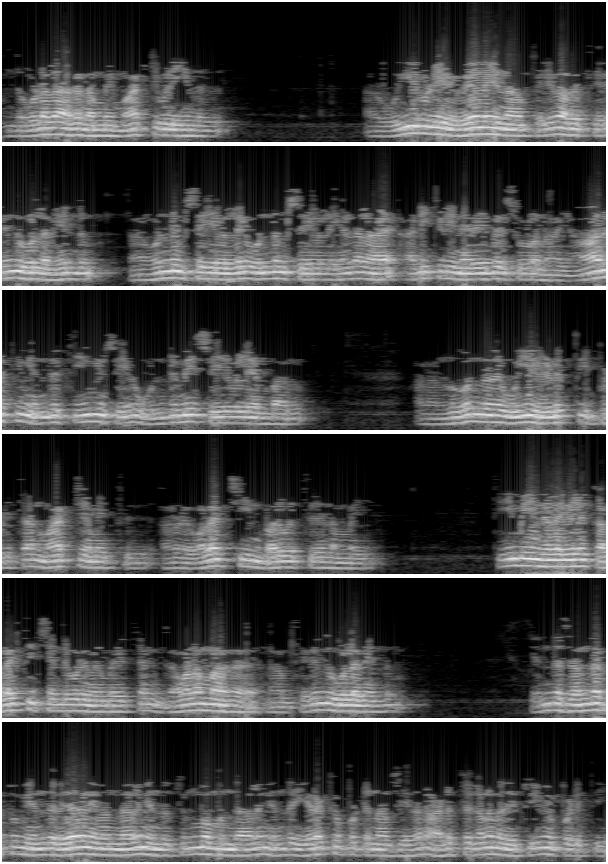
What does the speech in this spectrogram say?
அந்த உடலாக நம்மை மாற்றி விடுகின்றது. அது உயிருடைய வேலை நாம் தெளிவாக தெரிந்து கொள்ள வேண்டும். நான் ஒன்றும் செய்யவில்லை ஒன்றும் செய்யவில்லை என்றால் அடிக்கடி நிறைய பேர் சொல்லுவோம் நான் யாருக்கும் எந்த தீங்கும் செய்ய ஒன்றுமே செய்யவில்லை என்பார்கள். ஆனால் நுகர்ந்ததை உயிர் எடுத்து இப்படித்தான் மாற்றி அமைத்து அதனுடைய வளர்ச்சியின் பருவத்திலே நம்மை தீமை நிலைகளை கலைத்து சென்றுவிடும் என்பதைத்தான் கவனமாக நாம் தெரிந்து கொள்ள வேண்டும். எந்த சந்தர்ப்பம் எந்த வேதனை வந்தாலும் எந்த துன்பம் வந்தாலும் எந்த இறக்கப்பட்டு நாம் செய்தாலும் அடுத்த காலம் அதை தூய்மைப்படுத்தி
